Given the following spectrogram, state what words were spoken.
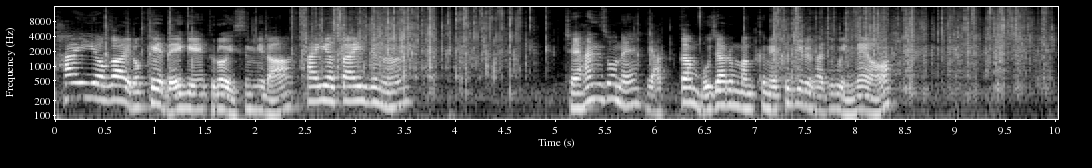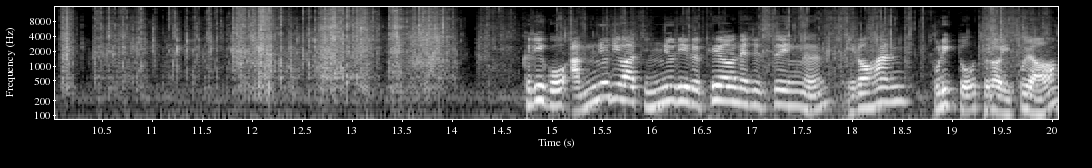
타이어가 이렇게 4개 들어있습니다. 타이어 사이즈는 제 한 손에 약간 모자른 만큼의 크기를 가지고 있네요. 그리고 앞유리와 뒷유리를 표현해 줄 수 있는 이러한 브릭도 들어있고요.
